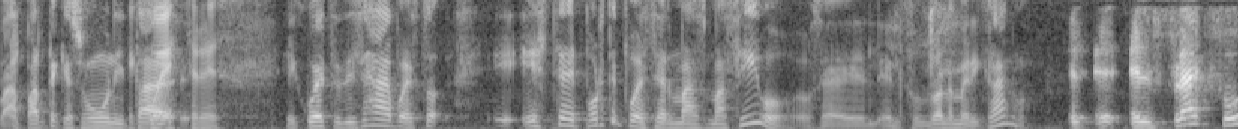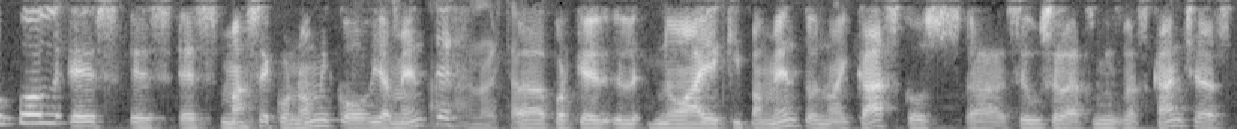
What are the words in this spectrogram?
aparte que son unitarios. Ecuestres. Ecuestres, dice, ah, pues esto, eh, este deporte puede ser más masivo, o sea, el, el fútbol americano. El, el- el flag football es, es, es más económico, obviamente, Ah, no está- ah, porque no hay equipamiento, no hay cascos, ah, se usan las mismas canchas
